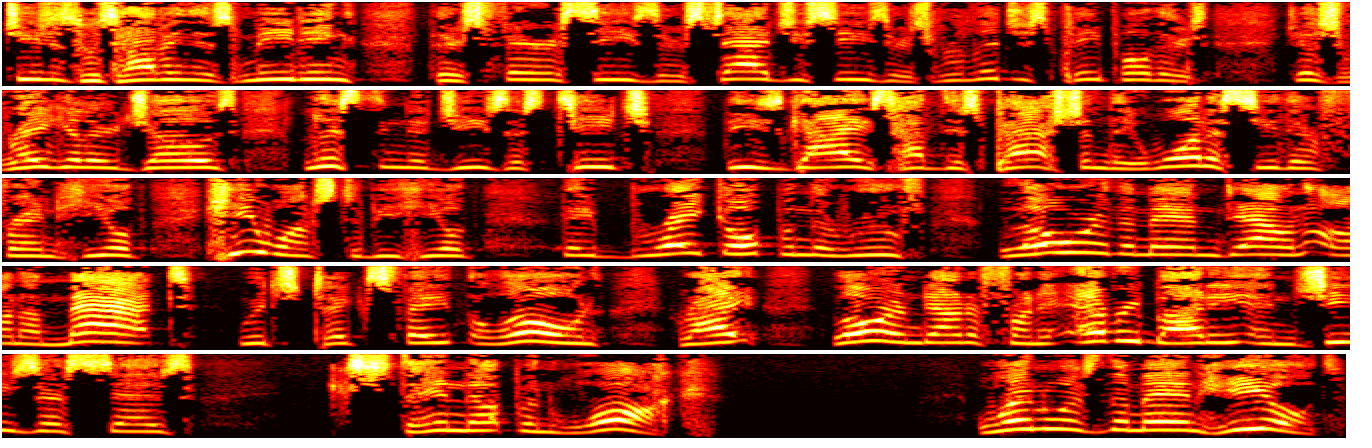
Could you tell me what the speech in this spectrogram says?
Jesus was having this meeting. There's Pharisees, there's Sadducees, there's religious people, there's just regular Joes listening to Jesus teach. These guys have this passion. They want to see their friend healed. He wants to be healed. They break open the roof, lower the man down on a mat, which takes faith alone, right? Lower him down in front of everybody, and Jesus says, Stand up and walk. When was the man healed?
